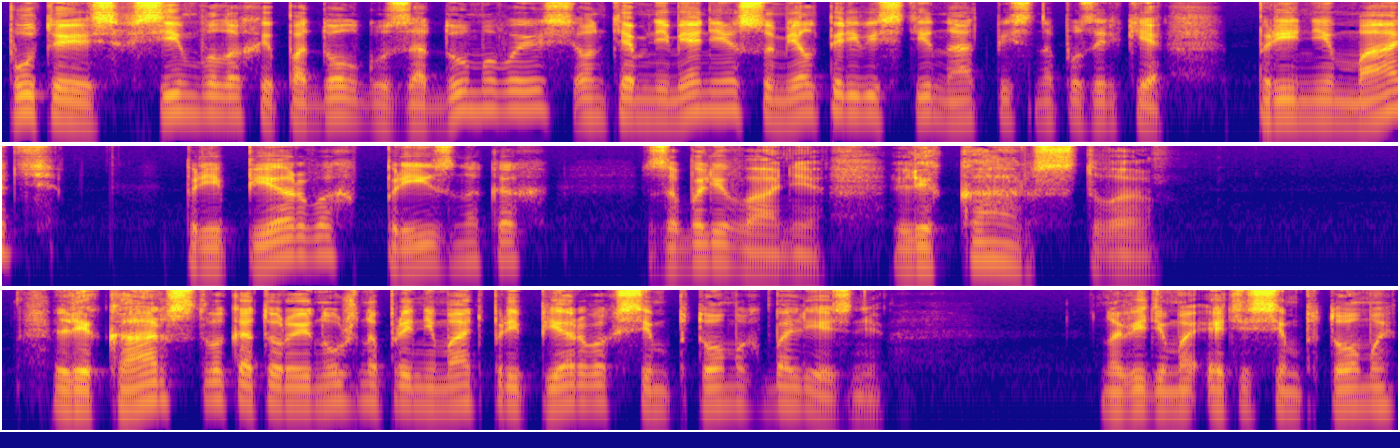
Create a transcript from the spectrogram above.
Путаясь в символах и подолгу задумываясь, он тем не менее сумел перевести надпись на пузырьке: принимать при первых признаках заболевания лекарства. Лекарства, которые нужно принимать при первых симптомах болезни. Но, видимо, эти симптомы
